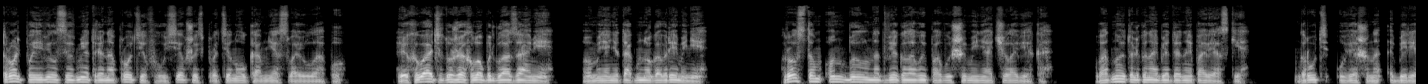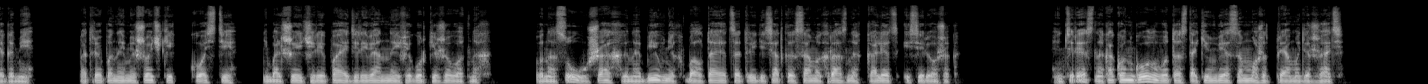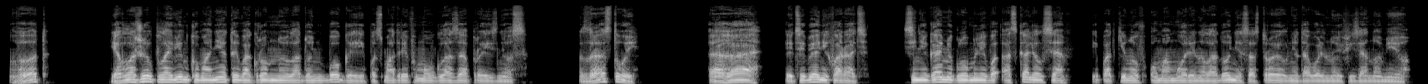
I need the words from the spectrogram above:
Тролль появился в метре напротив и, усевшись, протянул ко мне свою лапу. «И хватит уже хлопать глазами! У меня не так много времени. Ростом он был на две головы повыше меня человека. В одной только набедренной повязке. Грудь увешана оберегами. Потрёпанные мешочки, кости, небольшие черепа и деревянные фигурки животных. В носу, ушах и на бивнях болтается три десятка самых разных колец и сережек. Интересно, как он голову-то с таким весом может прямо держать? Вот. Я вложил половинку монеты в огромную ладонь бога и, посмотрев ему в глаза, произнес: «Здравствуй». «Ага, и тебе не хворать». Синегами глумливо оскалился и, подкинув Омамори на ладони, состроил недовольную физиономию.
